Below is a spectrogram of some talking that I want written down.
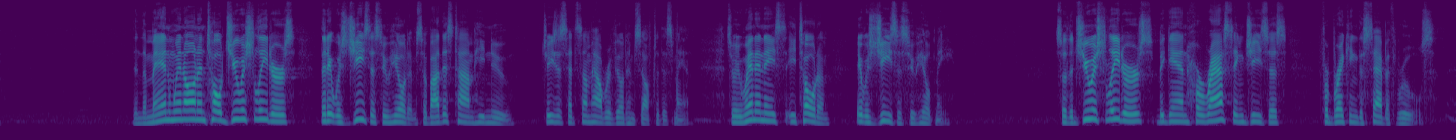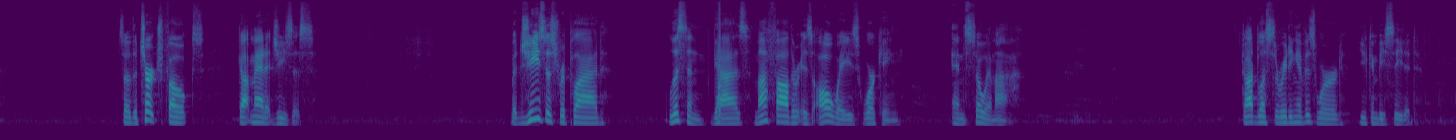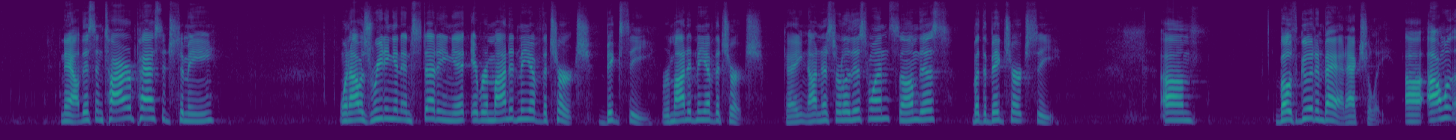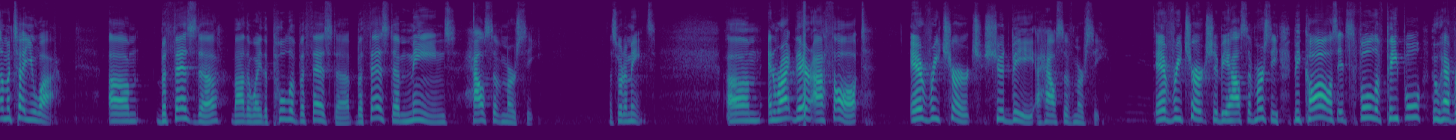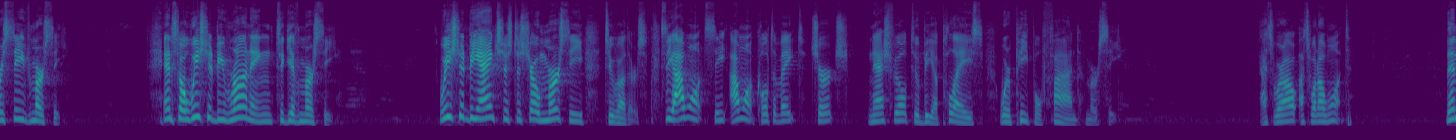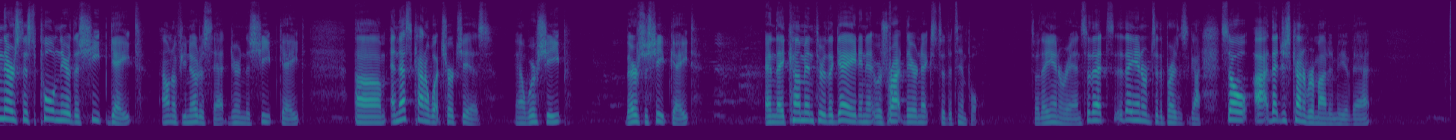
Then the man went on and told Jewish leaders that it was Jesus who healed him. So by this time, he knew Jesus had somehow revealed himself to this man. So he went and he, he told him, It was Jesus who healed me. So the Jewish leaders began harassing Jesus for breaking the Sabbath rules. So the church folks got mad at Jesus. But Jesus replied, Listen, guys, my Father is always working, and so am I. God bless the reading of His Word. You can be seated. Now, this entire passage to me, when I was reading it and studying it, it reminded me of the church, Big C, reminded me of the church. Okay, not necessarily this one, some this, but the big church C. Um, both good and bad, actually. Uh, I am going to tell you why. Um, Bethesda, by the way, the pool of Bethesda, Bethesda means house of mercy. That's what it means. Um, and right there, I thought every church should be a house of mercy. Every church should be a house of mercy because it's full of people who have received mercy. And so we should be running to give mercy. We should be anxious to show mercy to others. See, I want see I want cultivate church Nashville to be a place where people find mercy. That's where I, that's what I want. Then there's this pool near the sheep gate. I don't know if you noticed that during the sheep gate. Um, and that's kind of what church is. Now, we're sheep. There's the sheep gate and they come in through the gate, and it was right there next to the temple. So they enter in. So that they enter into the presence of God. So uh, that just kind of reminded me of that.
